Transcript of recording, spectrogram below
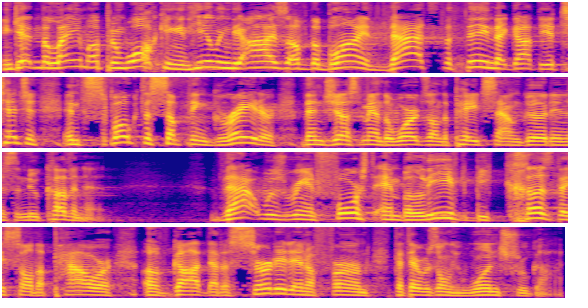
and getting the lame up and walking and healing the eyes of the blind. That's the thing that got the attention and spoke to something greater than just, man, the words on the page sound good and it's a new covenant. That was reinforced and believed because they saw the power of God that asserted and affirmed that there was only one true God.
